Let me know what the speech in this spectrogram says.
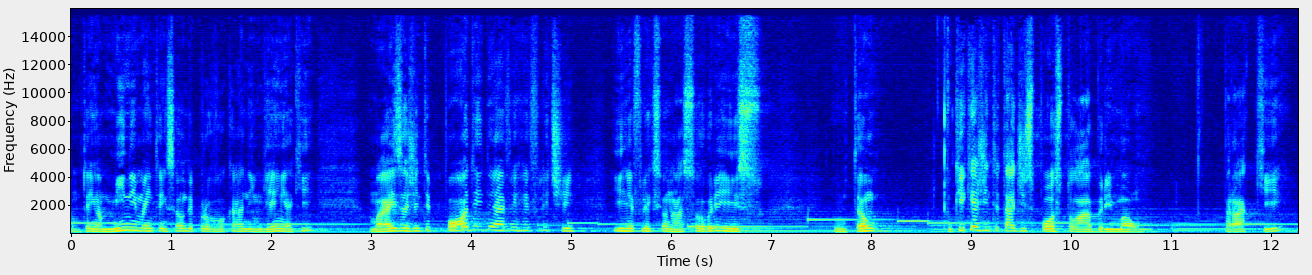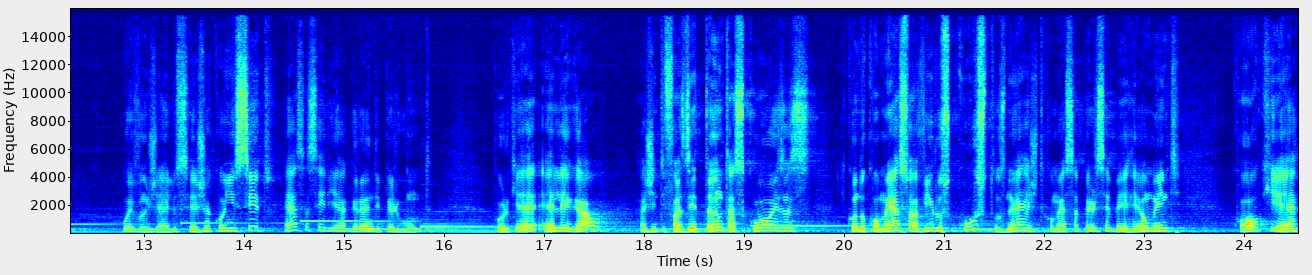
não tenho a mínima intenção de provocar ninguém aqui, mas a gente pode e deve refletir e reflexionar sobre isso. Então, o que, que a gente está disposto a abrir mão para que o Evangelho seja conhecido? Essa seria a grande pergunta. Porque é, é legal a gente fazer tantas coisas, e quando começam a vir os custos, né, a gente começa a perceber realmente qual que é,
